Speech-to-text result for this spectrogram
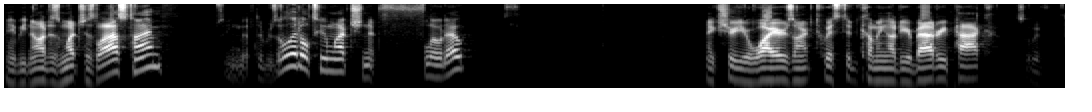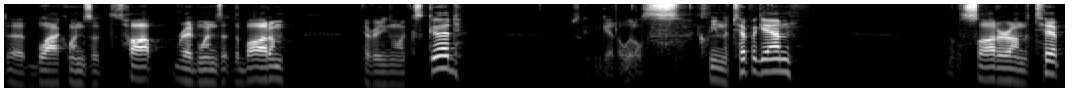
Maybe not as much as last time, seeing that there was a little too much and it flowed out. Make sure your wires aren't twisted coming out of your battery pack. So we've the black ones at the top, red ones at the bottom. Everything looks good. Just gonna get a little, clean the tip again A little solder on the tip,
